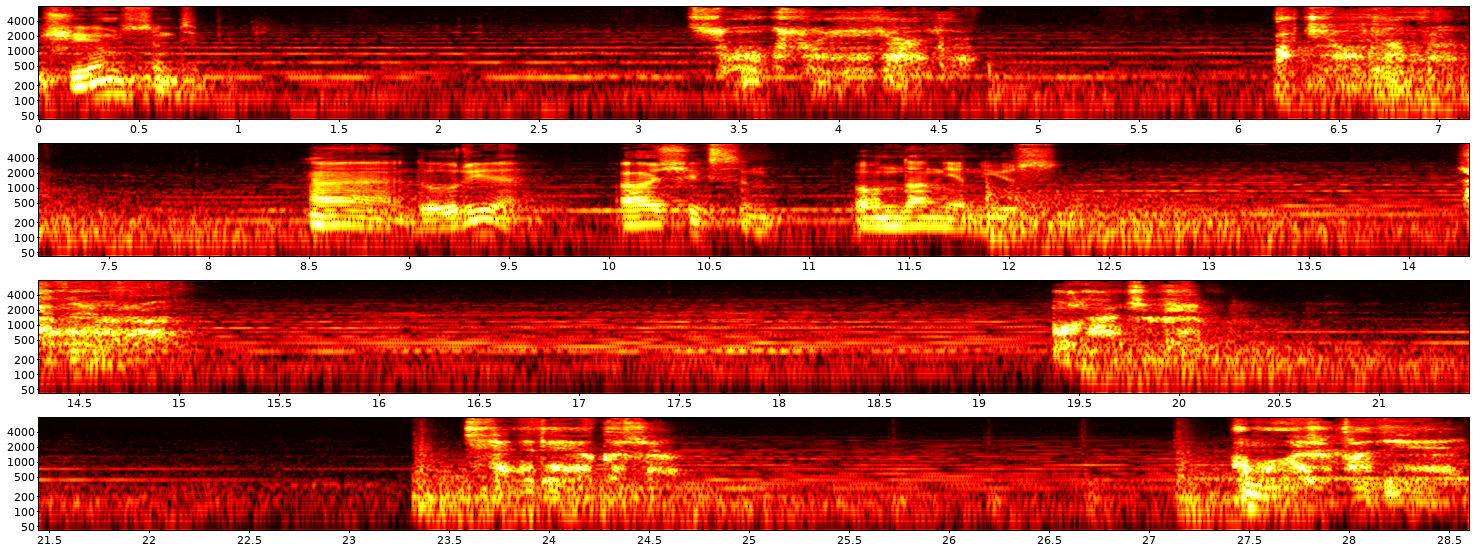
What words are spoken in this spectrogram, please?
Üşüyor musun tipi? Soğuk su iyi geldi. Açıldım. Ha doğru ya. Aşıksın. Ondan yanıyorsun. Yanıyorum. Buradan çıkayım. Seni de yakacağım. Ama aşkla değil.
